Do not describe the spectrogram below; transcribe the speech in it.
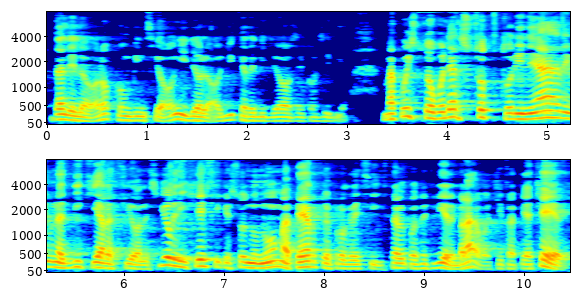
dalle loro convinzioni ideologiche, religiose e così via. Ma questo voler sottolineare una dichiarazione, se io vi dicessi che sono un uomo aperto e progressista, voi potete dire bravo, ci fa piacere,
